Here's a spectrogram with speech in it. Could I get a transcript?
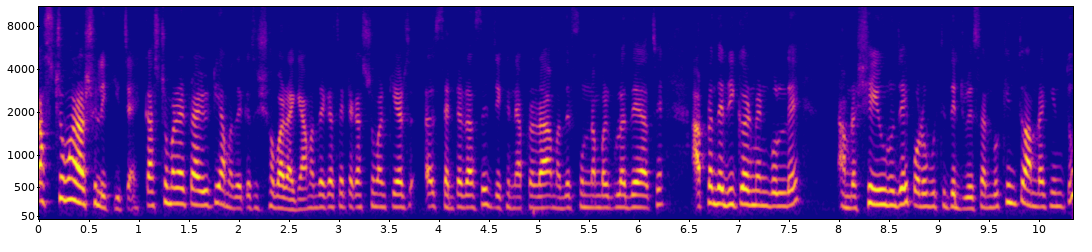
কাস্টমার আসলে কি চায়। কাস্টমারের প্রায়োরিটি আমাদের কাছে সবার আগে। আমাদের কাছে একটা কাস্টমার কেয়ার সেন্টার আছে, যেখানে আপনারা আমাদের ফোন নাম্বারগুলো দেওয়া আছে। আপনাদের রিকোয়ারমেন্ট বললে আমরা সেই অনুযায়ী পরবর্তীতে ড্রেস আনব। কিন্তু আমরা কিন্তু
